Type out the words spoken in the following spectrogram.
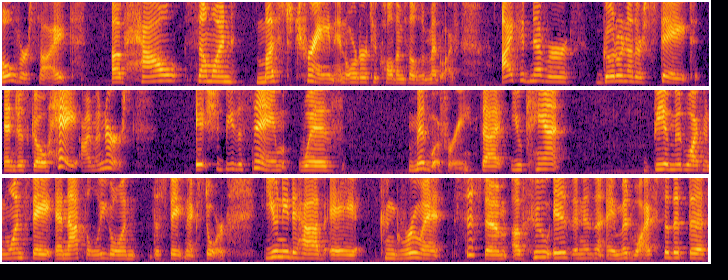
oversight of how someone must train in order to call themselves a midwife. I could never go to another state and just go, hey, I'm a nurse. It should be the same with midwifery, that you can't be a midwife in one state and that's illegal in the state next door. You need to have a congruent system of who is and isn't a midwife so that the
